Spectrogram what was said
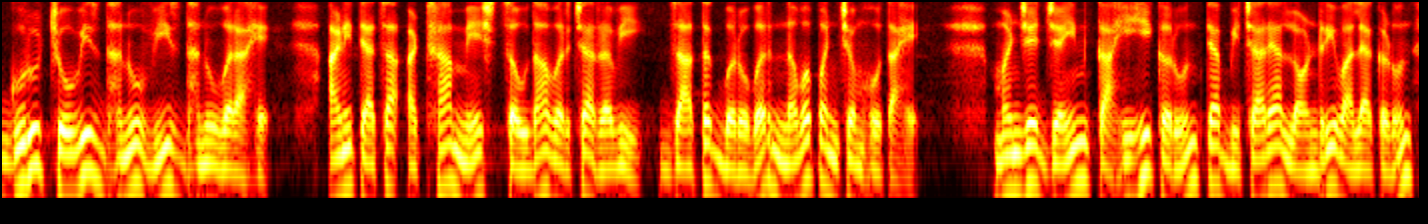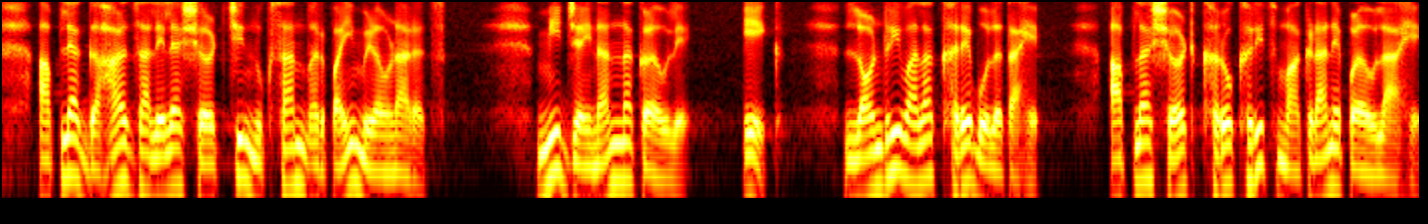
गुरु चोवीस धनु वीस धनुवर आहे आणि त्याचा अठरा मेष चौदावरच्या रवी जातक बरोबर नवपंचम होत आहे. म्हणजे जैन काहीही करून त्या बिचाऱ्या लॉन्ड्रीवाल्याकडून आपल्या गहाळ झालेल्या शर्टची नुकसान भरपाई मिळवणारच. मी जैनांना कळवले. एक लॉन्ड्रीवाला खरे बोलत आहे. आपला शर्ट खरोखरीच माकडाने पळवला आहे.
